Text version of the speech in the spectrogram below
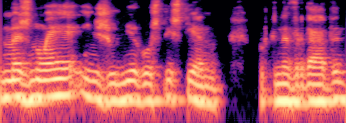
mas não é em julho e agosto deste ano, porque na verdade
